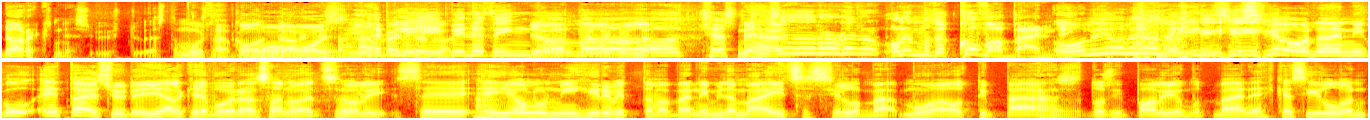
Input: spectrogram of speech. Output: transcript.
Darkness-yhtyöstä. Muistatko Muista, Darkness? Joka, I believe in a thing joo, kyllä, kyllä. Nehän, oli muuten kova bändi. Oli, oli, oli. siis joo, näin niin kuin etäisyyden jälkeen voidaan sanoa, että se, oli, se ei ollut niin hirvittävä bändi, mitä mä itse silloin, mä, mua otti päähänsä tosi paljon, mutta mä en ehkä silloin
